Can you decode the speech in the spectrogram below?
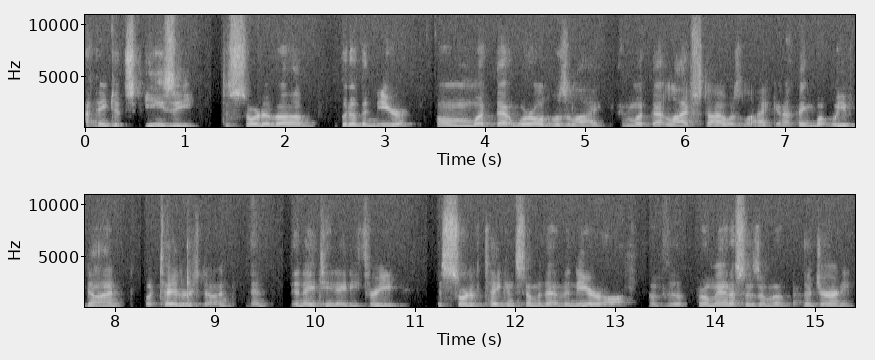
I think it's easy to sort of uh, put a veneer on what that world was like and what that lifestyle was like. And I think what we've done, what Taylor's done in, in 1883, is sort of taken some of that veneer off of the romanticism of the journey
